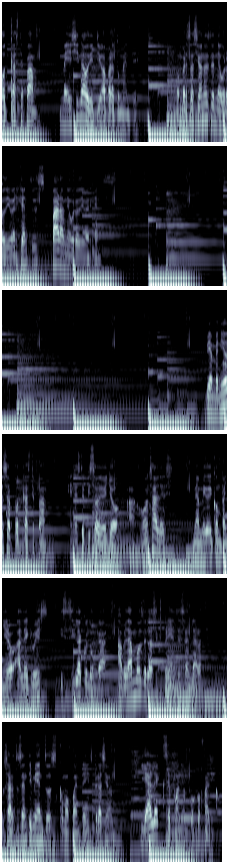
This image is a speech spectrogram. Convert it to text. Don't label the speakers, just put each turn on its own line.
Podcastepam, medicina auditiva para tu mente. Conversaciones de neurodivergentes para neurodivergentes. Bienvenidos a Podcastepam. En este episodio yo, Anjo González, mi amigo y compañero Alec Ruiz y Cecilia Colunga hablamos de las experiencias en el arte, usar tus sentimientos como fuente de inspiración y Alec se pone un poco fálico.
